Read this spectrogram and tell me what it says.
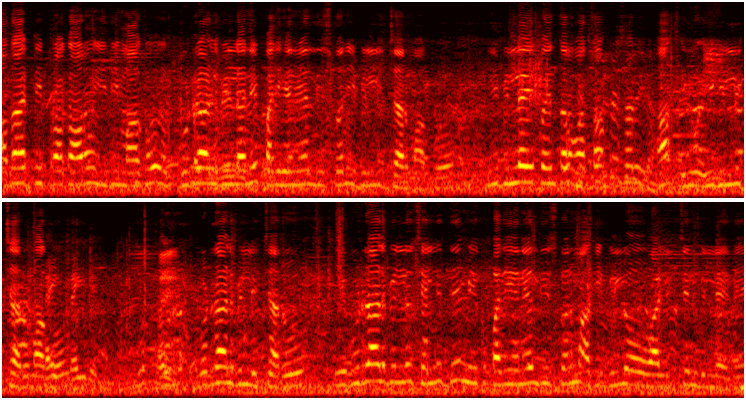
అథారిటీ ప్రకారం ఇది మాకు గుడిరాళ్ళు బిల్లు అని పదిహేను వేలు తీసుకొని ఈ బిల్లు ఇచ్చారు మాకు. ఈ బిల్లు అయిపోయిన తర్వాత ఈ బిల్లు ఇచ్చారు మాకు. గుడ్- గుడ్రాళ్ళ బిల్లు ఇచ్చారు. ఈ గుడ్రాళ్ళ బిల్లు చెల్లిద్ది మీకు పదిహేను వేలు తీసుకొని మాకు ఈ బిల్లు వాళ్ళు ఇచ్చిన బిల్లు ఇది.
